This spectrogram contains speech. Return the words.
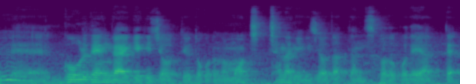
うん。えーゴールデン街劇場っていうところのもうちっちゃな劇場だったんです。けどここでやって、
